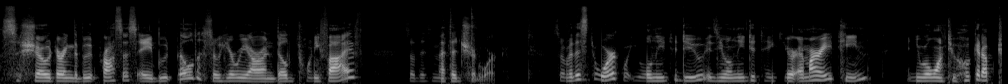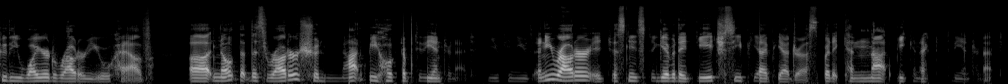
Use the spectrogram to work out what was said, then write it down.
show during the boot process a boot build. So here we are on build 25, so this method should work. So for this to work, what you will need to do is you will need to take your MR18 and you will want to hook it up to the wired router you have. Uh, note that this router should not be hooked up to the internet. You can use any router, it just needs to give it a DHCP IP address, but it cannot be connected to the internet.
